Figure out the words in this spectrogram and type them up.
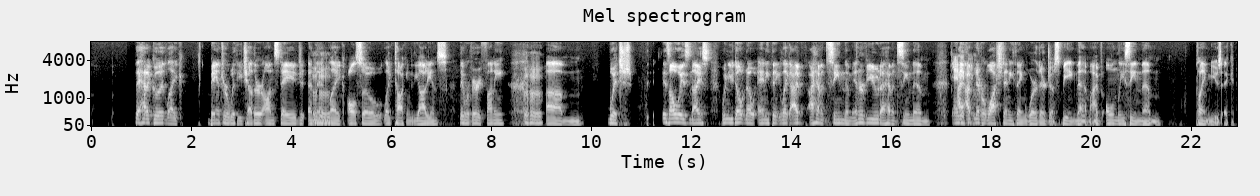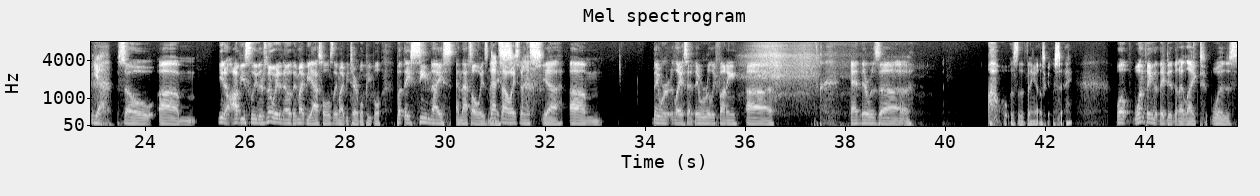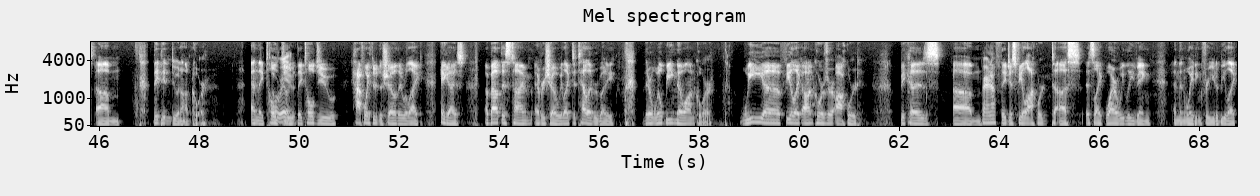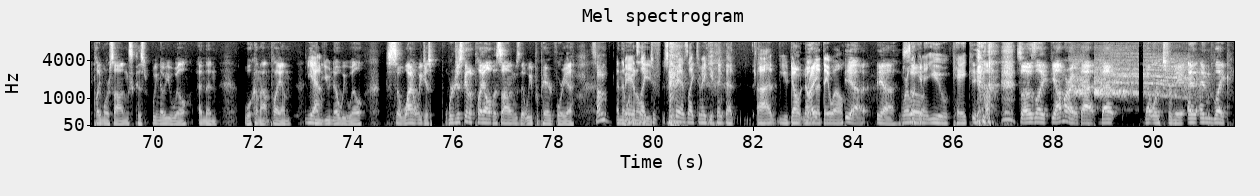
they had a good like banter with each other on stage, and then like also like talking to the audience. They were very funny, um, which is always nice when you don't know anything. Like I've I haven't seen them interviewed. I haven't seen them. I, I've never watched anything where they're just being them. I've only seen them playing music. yeah So, um, you know, obviously, there's no way to know. They might be assholes. They might be terrible people, but they seem nice, and that's always nice. that's always nice Yeah. Um, they were, like I said, they were really funny. Uh, and there was, uh, oh, what was the thing I was going to say? Well, one thing that they did that I liked was um, they didn't do an encore, and they told Oh, really? you they told you halfway through the show they were like, "Hey guys, about this time every show we like to tell everybody there will be no encore. We uh, feel like encores are awkward because." Um, fair enough they just feel awkward to us. It's like, why are we leaving and then waiting for you to be like, play more songs because we know you will, and then we'll come out and play them. Yeah. and you know we will. So why don't we just? We're just gonna play all the songs that we prepared for you. Some And then we're gonna like leave. To, some bands like to make you think that uh, you don't know Right. that they will. Yeah, yeah. We're So- looking at you, cake. Yeah. So I was like, yeah, I'm all right with that. That that works for me. And and like,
